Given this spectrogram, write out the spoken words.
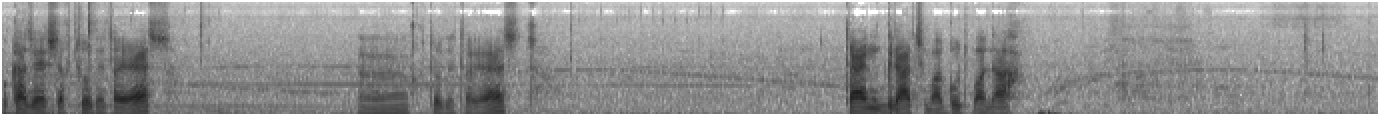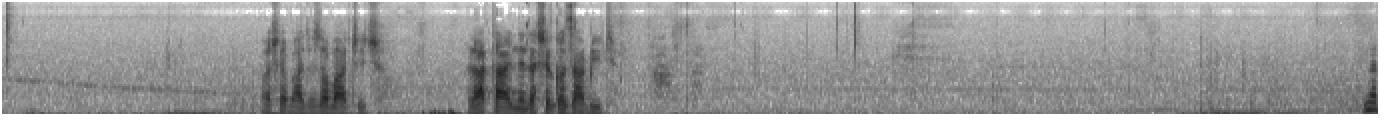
Pokażę jeszcze, który to jest. E, Który to jest. Ten gracz ma Goodmana. Proszę bardzo, zobaczyć. Lata i nie da się go zabić. Na,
